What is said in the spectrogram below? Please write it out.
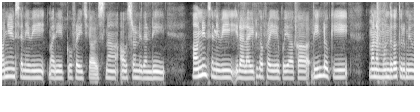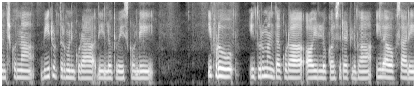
ఆనియన్స్ అనేవి మరి ఎక్కువ ఫ్రై చేయాల్సిన అవసరం లేదండి. ఆనియన్స్ అనేవి ఇలా లైట్గా ఫ్రై అయిపోయాక దీనిలోకి మనం ముందుగా తురిమి ఉంచుకున్న బీట్రూట్ తురుముని కూడా దీనిలోకి వేసుకోండి. ఇప్పుడు ఈ తురుమంతా కూడా ఆయిల్లో కలిసేటట్లుగా ఇలా ఒకసారి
